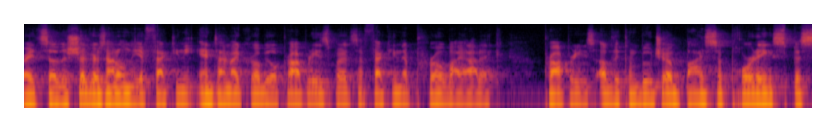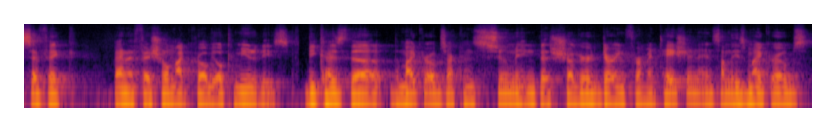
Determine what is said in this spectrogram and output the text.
right? So the sugar is not only affecting the antimicrobial properties, but it's affecting the probiotic properties of the kombucha by supporting specific beneficial microbial communities because the, the microbes are consuming the sugar during fermentation and some of these microbes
